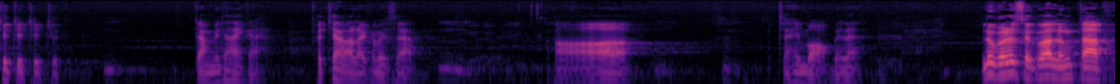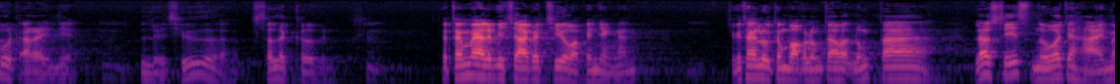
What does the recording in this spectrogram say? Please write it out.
จุดๆๆ จำไม่ได้ค่ะ พระเจ้าอะไรก็ไม่ทราบอ๋อ จะให้บอกไหมล่ะ ลูกก็รู้สึกว่าหลวงตาพูดอะไรเนี่ย เหลือเชื่อสละเกิน แต่ทั้งแม่และพี่ชายก็เชื่อว่าเป็นอย่างนั้นจนกระทั่งลูกต้องบอกกับหลวงตาว่าหลวงตา แล้วซิสหนูว่าจะหายไหม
